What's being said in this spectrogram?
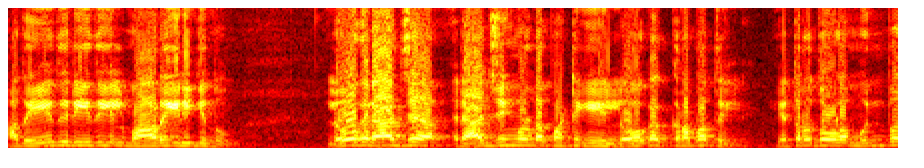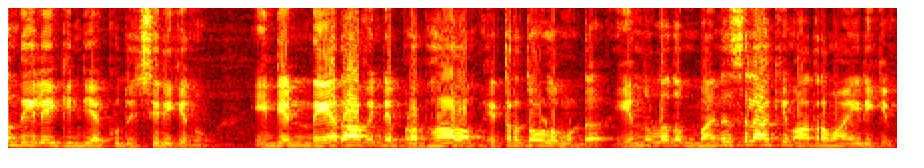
അത് ഏത് രീതിയിൽ മാറിയിരിക്കുന്നു? ലോകരാജ്യ രാജ്യങ്ങളുടെ പട്ടികയിൽ ലോകക്രമത്തിൽ എത്രത്തോളം മുൻപന്തിയിലേക്ക് ഇന്ത്യ കുതിച്ചിരിക്കുന്നു? ഇന്ത്യൻ നേതാവിന്റെ പ്രഭാവം എത്രത്തോളമുണ്ട് എന്നുള്ളത് മനസ്സിലാക്കി മാത്രമായിരിക്കും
